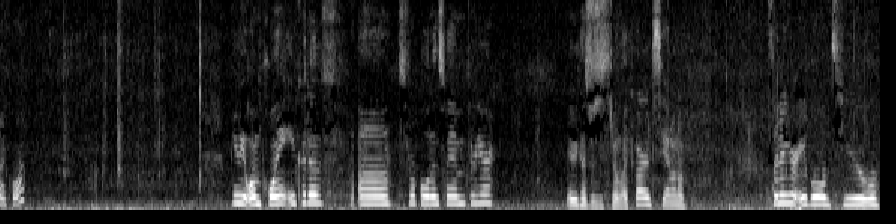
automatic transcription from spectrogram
Kind of cool. Maybe at one point you could have uh, snorkeled and swam through here. Maybe because there's just no lifeguards. Yeah, I don't know. So now you're able to.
